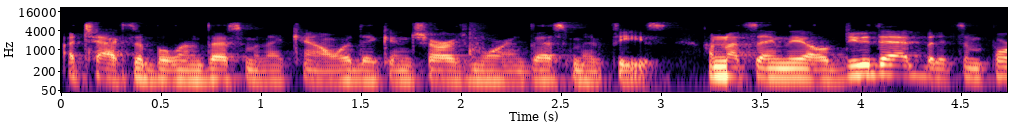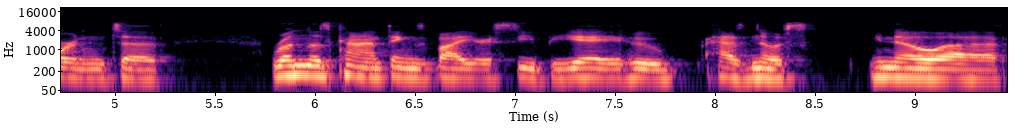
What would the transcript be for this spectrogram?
a taxable investment account where they can charge more investment fees. I'm not saying they all do that, but it's important to run those kind of things by your CPA who has no you know uh,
